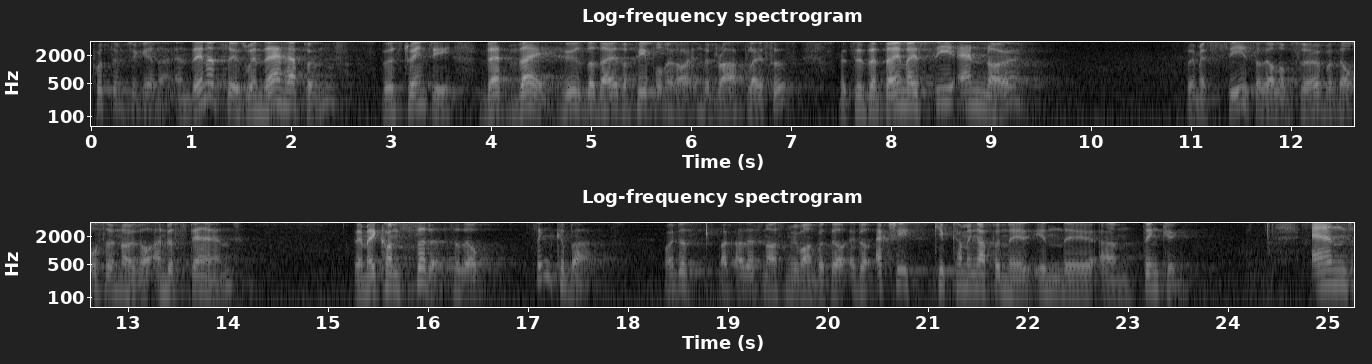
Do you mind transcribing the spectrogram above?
puts them together. And then it says, when that happens, Verse 20, that they, who's the they? The people that are in the dry places. It says that they may see and know. They may see, so they'll observe, but they'll also know, they'll understand. They may consider, so they'll think about it. Won't just like, oh, that's nice, move on. But they'll, it'll actually keep coming up in their, in their um, thinking. And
